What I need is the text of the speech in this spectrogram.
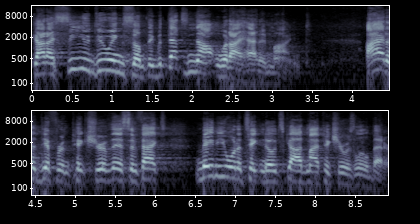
God, I see you doing something, but that's not what I had in mind. I had a different picture of this. In fact, maybe you want to take notes. God, my picture was a little better.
